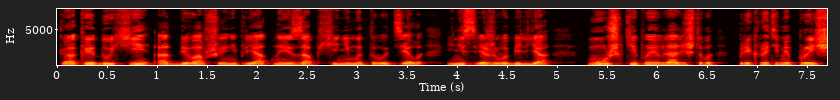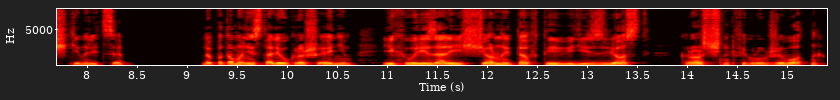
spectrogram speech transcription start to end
Как и духи, отбивавшие неприятные запахи немытого тела и несвежего белья, мушки появлялись, чтобы прикрыть ими прыщики на лице. Но потом они стали украшением, их вырезали из черной тофты в виде звезд, крошечных фигур животных.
